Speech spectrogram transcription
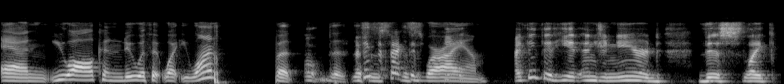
and you all can do with it what you want. But Well, th- I this think the is fact this is where I am. I think that he had engineered this like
